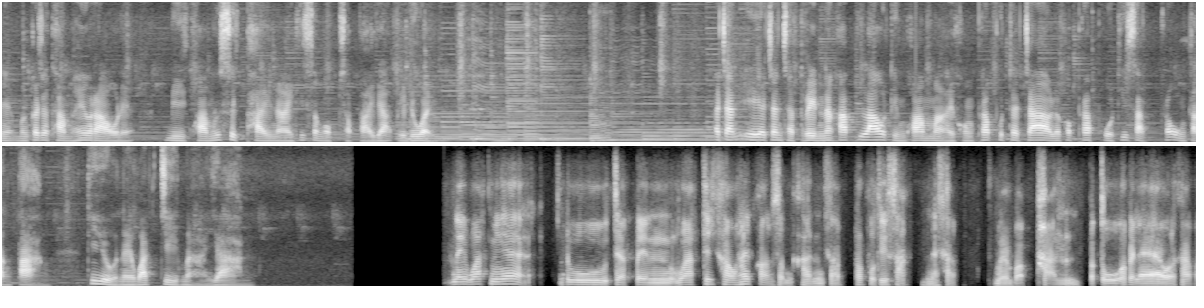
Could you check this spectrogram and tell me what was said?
เนี่ยมันก็จะทำให้เราเนี่ยมีความรู้สึกภายในที่สงบสปายะไปด้วย อาจารย์เออาจารย์ฉัตรินนะครับเล่าถึงความหมายของพระพุทธเจ้า แล้วก็พระโพธิสัตว์พระองค์ต่างๆ ที่อยู่ในวัดจีมหายาน ในวัดเนี้ยดูจะเป็นวัดที่เขาให้ความสำคัญกับพระโพธิสัตว์นะครับ เหมือนแบบผ่านประตูเข้าไปแล้วนะครับ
